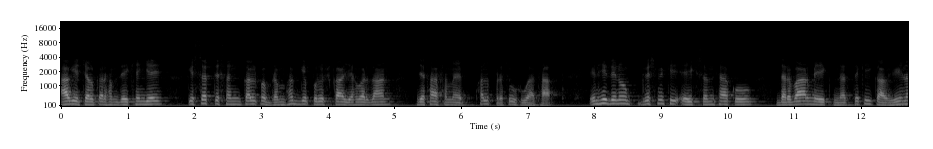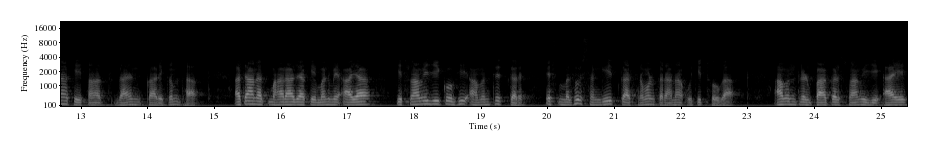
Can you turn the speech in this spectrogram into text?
आगे चलकर हम देखेंगे कि सत्य संकल्प ब्रह्मज्ञ पुरुष का यह वरदान यथा समय फल प्रसू हुआ था। इन्हीं दिनों ग्रीष्म की एक संध्या को दरबार में एक नर्तकी का वीणा के साथ गायन कार्यक्रम था। अचानक महाराजा के मन में आया कि स्वामी जी को भी आमंत्रित कर इस मधुर संगीत का श्रवण कराना उचित होगा। आमंत्रण पाकर स्वामी जी आए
